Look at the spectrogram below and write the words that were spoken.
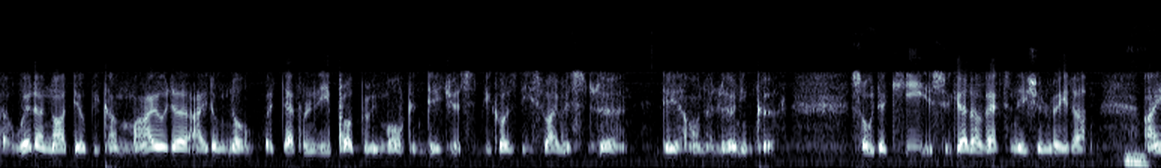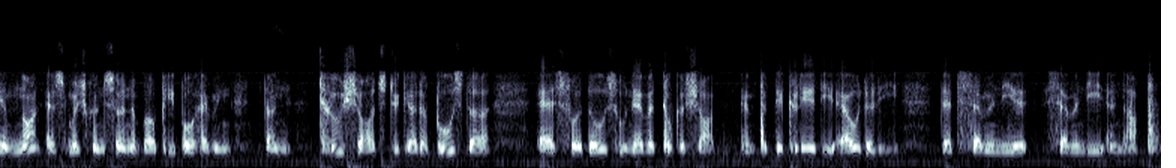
Uh, whether or not they'll become milder, I don't know, but definitely probably more contagious because these viruses learn. They are on a learning curve. So the key is to get our vaccination rate up. Mm. I am not as much concerned about people having done two shots to get a booster as for those who never took a shot, and particularly the elderly, that's 70, 70 and up.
